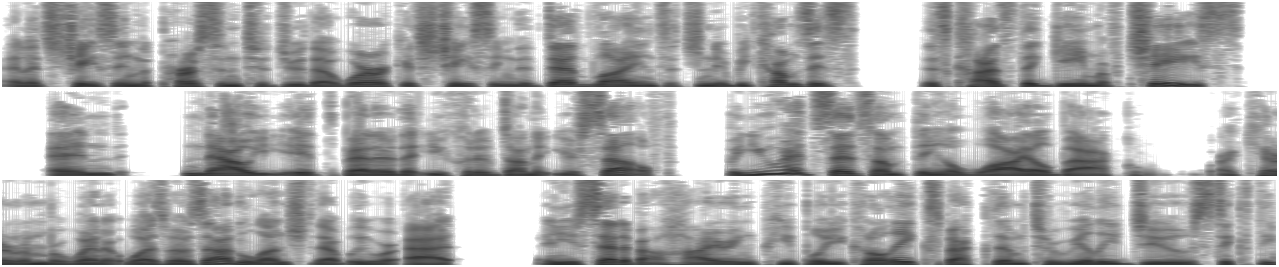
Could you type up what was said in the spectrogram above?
And it's chasing the person to do their work. It's chasing the deadlines. It's, it becomes this, this constant game of chase. And now it's better that you could have done it yourself. But you had said something a while back. I can't remember when it was, but it was at a lunch that we were at. And you said about hiring people, you can only expect them to really do 60%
